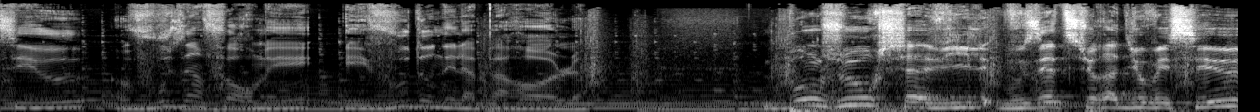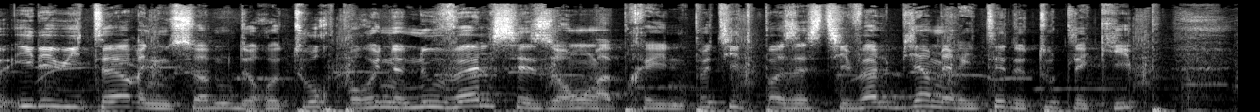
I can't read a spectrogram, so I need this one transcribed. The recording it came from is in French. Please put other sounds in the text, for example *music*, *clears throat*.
VCE, vous informer et vous donner la parole. Bonjour Chaville, vous êtes sur Radio VCE, il est 8h et nous sommes de retour pour une nouvelle saison après une petite pause estivale bien méritée de toute l'équipe.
